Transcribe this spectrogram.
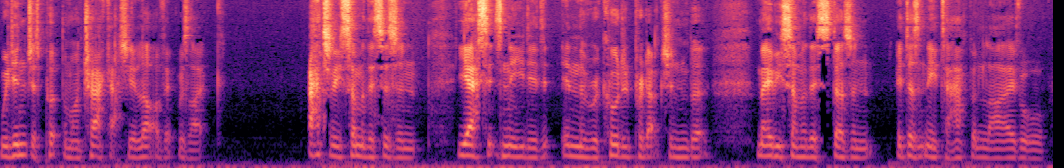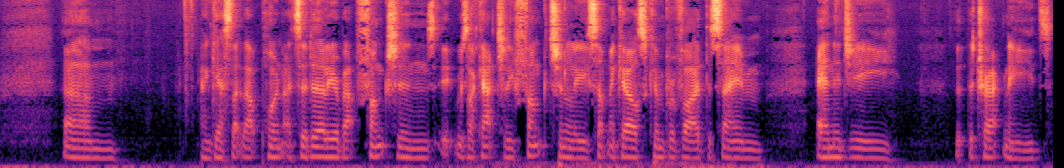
we didn't just put them on track. Actually a lot of it was like actually some of this isn't yes it's needed in the recorded production but maybe some of this doesn't it doesn't need to happen live or um I guess like that point I said earlier about functions it was like actually functionally something else can provide the same energy that the track needs.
